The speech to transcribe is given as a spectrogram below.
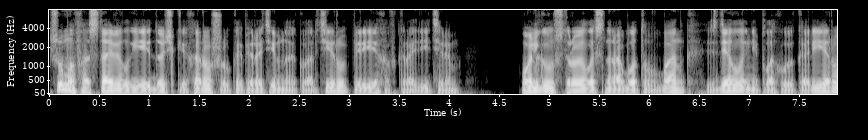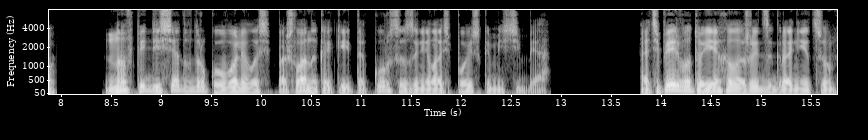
Шумов оставил ей дочке хорошую кооперативную квартиру, переехав к родителям. Ольга устроилась на работу в банк, сделала неплохую карьеру, но в 50 вдруг уволилась, пошла на какие-то курсы, занялась поисками себя. А теперь вот уехала жить за границу,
